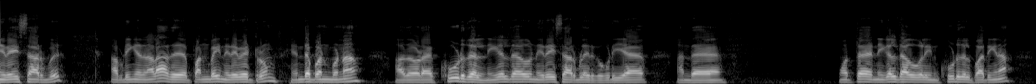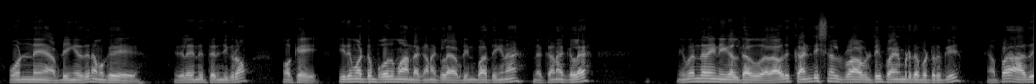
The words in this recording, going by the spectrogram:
நிறை சார்பு அப்படிங்கிறதுனால அது பண்பை நிறைவேற்றும். எந்த பண்புனா அதோட கூடுதல் நிகழ்தவு நிறை சார்பில் இருக்கக்கூடிய அந்த மொத்த நிகழ்தாவுகளின் கூடுதல் பார்த்தீங்கன்னா ஒன்று அப்படிங்கிறது நமக்கு இதுலேருந்து தெரிஞ்சுக்கிறோம். ஓகே இது மட்டும் போதுமா அந்த கணக்கில்? அப்படின்னு பார்த்தீங்கன்னா இந்த கணக்கில் நிபந்தனை நிகழ்தகவு அதாவது கண்டிஷனல் ப்ராபபிலிட்டி பயன்படுத்தப்பட்டிருக்கு. அப்போ அது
